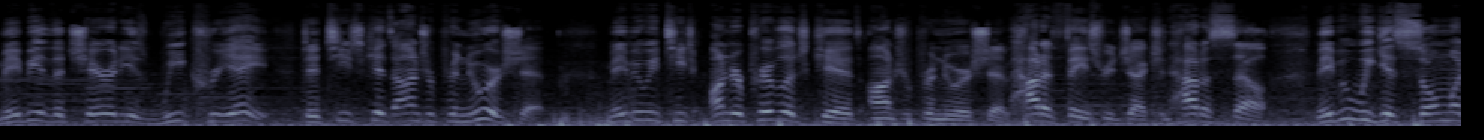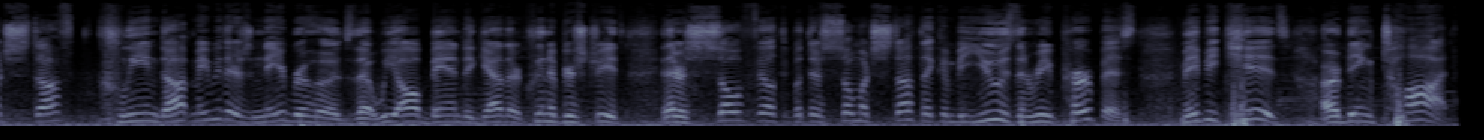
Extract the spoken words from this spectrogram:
Maybe the charity is we create to teach kids entrepreneurship. Maybe we teach underprivileged kids entrepreneurship, how to face rejection, how to sell. Maybe we get so much stuff cleaned up. Maybe there's neighborhoods that we all band together, clean up your streets that are so filthy, but there's so much stuff that can be used and repurposed. Maybe kids are being taught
